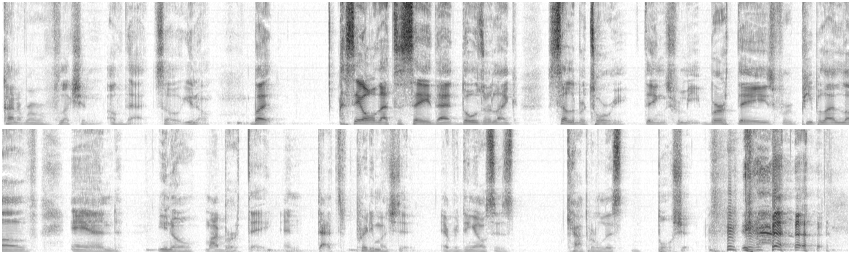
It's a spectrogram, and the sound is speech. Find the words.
kind of a reflection of that. So, you know, but I say all that to say that those are like celebratory things for me. Birthdays for people I love and, you know, my birthday. And that's pretty much it. Everything else is capitalist bullshit.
